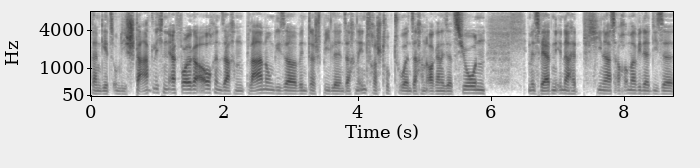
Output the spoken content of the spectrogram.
Dann geht es um die staatlichen Erfolge auch in Sachen Planung dieser Winterspiele, in Sachen Infrastruktur, in Sachen Organisation. Es werden innerhalb Chinas auch immer wieder diese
